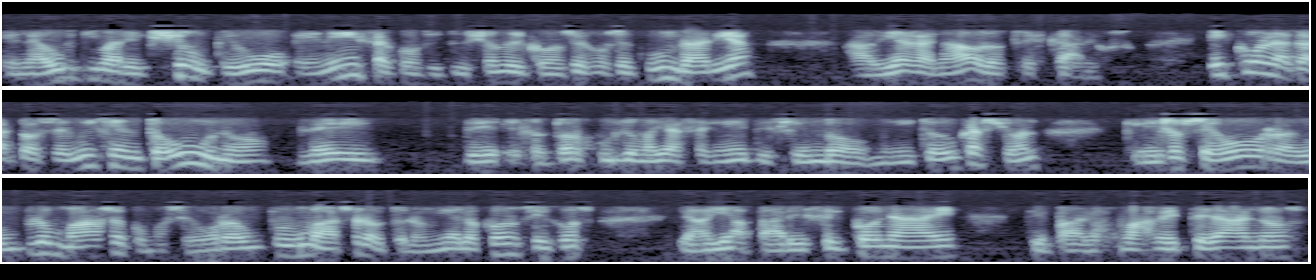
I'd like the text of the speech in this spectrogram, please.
en la última elección que hubo en esa Constitución del Consejo Secundaria, había ganado los tres cargos. Es con la 14.101, ley del doctor Julio María Sanguinetti siendo ministro de Educación, que eso se borra de un plumazo, como se borra de un plumazo la autonomía de los consejos, y ahí aparece el CONAE, que para los más veteranos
